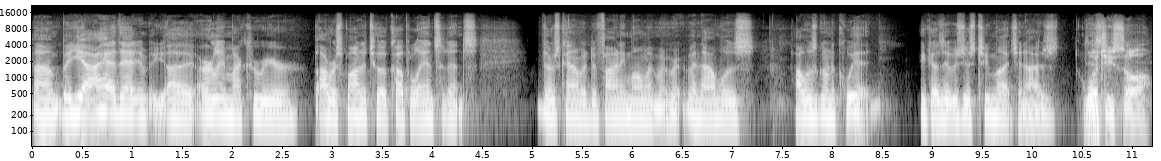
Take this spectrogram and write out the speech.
Um, but yeah, I had that uh, early in my career. I responded to a couple of incidents. There was kind of a defining moment when, when I was I was going to quit because it was just too much, and I was. What you saw.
